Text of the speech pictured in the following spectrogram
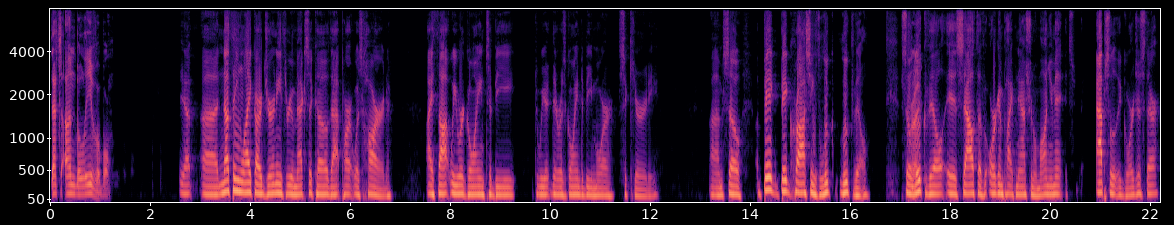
That's unbelievable. Yep. Uh, nothing like our journey through Mexico. That part was hard. I thought we were going to be, we, there was going to be more security. Um, so a big, big crossings, Luke, Lukeville. So Right. Lukeville is south of Organ Pipe National Monument. It's absolutely gorgeous there.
